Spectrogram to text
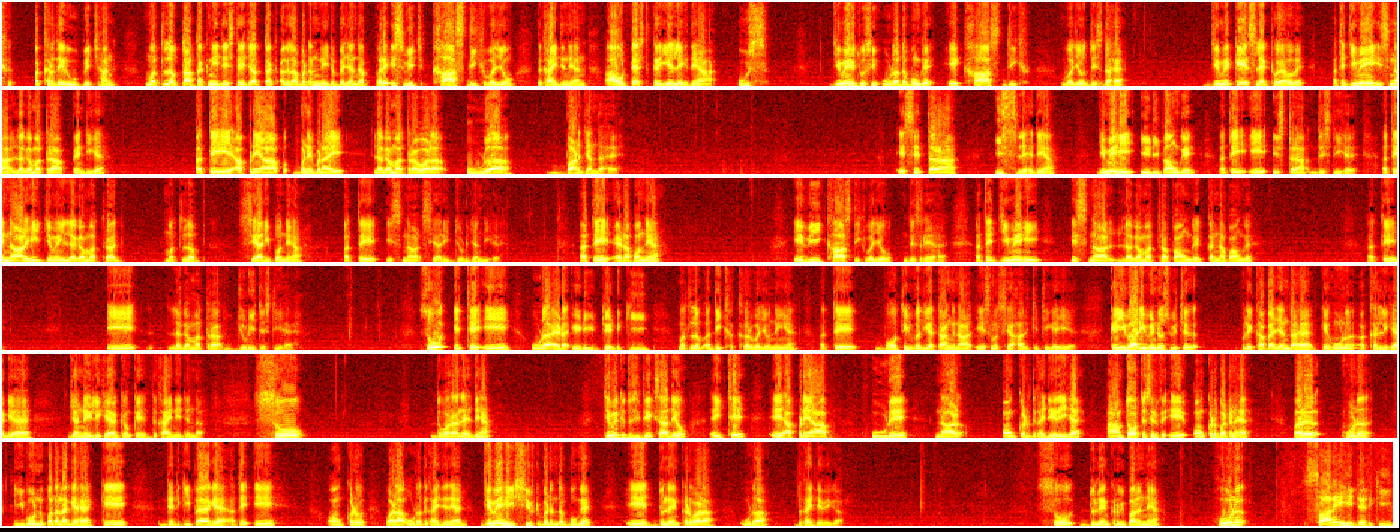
ਅੱਖਰ ਦੇ ਰੂਪ ਵਿੱਚ ਹਨ। ਮਤਲਬ ਤਦ ਤੱਕ ਨਹੀਂ ਦਿਸਦੇ ਜਦ ਤੱਕ ਅਗਲਾ ਬਟਨ ਨਹੀਂ ਦੱਬਿਆ ਜਾਂਦਾ, ਪਰ ਇਸ ਵਿੱਚ ਖਾਸ ਦਿੱਖ ਵਜੋਂ ਦਿਖਾਈ ਦਿੰਦੇ ਹਨ। ਆਓ ਟੈਸਟ ਕਰੀਏ, ਲਿਖਦੇ ਹਾਂ, ਉਸ ਜਿਵੇਂ ਹੀ ਤੁਸੀਂ ਊੜਾ ਦੱਬੋਗੇ, ਇਹ ਖਾਸ ਦਿੱਖ ਵਜੋਂ ਦਿਸਦਾ ਹੈ, ਜਿਵੇਂ ਕਿ ਸਿਲੈਕਟ ਹੋਇਆ ਹੋਵੇ ਅਤੇ ਜਿਵੇਂ ਹੀ ਇਸ ਨਾਲ ਲਗਾ ਮਾਤਰਾ ਪੈਂਦੀ ਹੈ ਅਤੇ ਇਹ ਆਪਣੇ ਆਪ ਬਣੇ ਬਣਾਏ ਲਗਾ ਮਾਤਰਾ ਵਾਲਾ ਊੜਾ ਬਣ ਜਾਂਦਾ ਹੈ। ਇਸੇ ਤਰ੍ਹਾਂ ਇਸ ਲਿਖਦੇ ਹਾਂ, ਜਿਵੇਂ ਹੀ ਈੜੀ ਪਾਉਂਗੇ ਅਤੇ ਇਹ ਇਸ ਤਰ੍ਹਾਂ ਦਿਸਦੀ ਹੈ ਅਤੇ ਨਾਲ ਹੀ ਜਿਵੇਂ ਹੀ ਲਗਾ ਮਾਤਰਾ, ਮਤਲਬ ਸਿਆਰੀ ਪਾਉਂਦੇ ਹਾਂ ਅਤੇ ਇਸ ਨਾਲ ਸਿਆਰੀ ਜੁੜ ਜਾਂਦੀ ਹੈ। ਅਤੇ ਐੜਾ ਪਾਉਂਦੇ ਹਾਂ। ਇਹ ਵੀ ਖਾਸ ਦਿਖ ਵਜੋਂ ਦਿਸ ਰਿਹਾ ਹੈ ਅਤੇ ਜਿਵੇਂ ਹੀ ਇਸ ਨਾਲ ਲਗਾ ਮਾਤਰਾ ਪਾਉਂਗੇ, ਕੰਨਾ ਪਾਉਂਗੇ ਅਤੇ ਇਹ ਲਗਾ ਮਾਤਰਾ ਜੁੜੀ ਦਿਸਦੀ ਹੈ। ਸੋ ਇੱਥੇ ਇਹ ਊੜਾ ਐੜਾ ਈੜੀ ਡਿਡ ਕੀ ਮਤਲਬ ਅਧਿਕ ਅੱਖਰ ਵਜੋਂ ਨਹੀਂ ਹੈ ਅਤੇ ਬਹੁਤ ਹੀ ਵਧੀਆ ਢੰਗ ਨਾਲ ਇਹ ਸਮੱਸਿਆ ਹੱਲ ਕੀਤੀ ਗਈ ਹੈ। ਕਈ ਵਾਰੀ ਵਿੰਡੋਜ਼ ਵਿੱਚ ਭੁਲੇਖਾ ਪੈ ਜਾਂਦਾ ਹੈ ਕਿ ਹੁਣ ਅੱਖਰ ਲਿਖਿਆ ਗਿਆ ਹੈ ਜਾਂ ਨਹੀਂ ਲਿਖਿਆ ਕਿਉਂਕਿ ਦਿਖਾਈ ਨਹੀਂ ਦਿੰਦਾ। ਸੋ ਦੁਬਾਰਾ ਲਿਖਦੇ ਹਾਂ। ਜਿਵੇਂ ਕਿ ਤੁਸੀਂ ਦੇਖ ਸਕਦੇ ਹੋ, ਇੱਥੇ ਇਹ ਆਪਣੇ ਆਪ ਊੜੇ ਨਾਲ ਔਂਕੜ ਦਿਖਾਈ ਦੇ ਰਹੀ ਹੈ। ਆਮ ਤੌਰ ਤੇ ਸਿਰਫ ਇਹ ਔਂਕੜ ਬਟਨ ਹੈ। ਪਰ ਹੁਣ ਕੀਬੋਰਡ ਨੂੰ ਪਤਾ ਲੱਗ ਗਿਆ ਹੈ ਕਿ ਡੈਡ ਕੀ ਪਾਇਆ ਗਿਆ ਅਤੇ ਇਹ ਔਂਕੜ ਵਾਲਾ ਊੜਾ ਦਿਖਾਈ ਦੇ ਰਿਹਾ ਜਿਵੇਂ ਹੀ ਸ਼ਿਫਟ ਬਟਨ ਦੱਬੋਗੇ, ਇਹ ਦੁਲੈਂਕੜ ਵਾਲਾ ਊੜਾ ਦਿਖਾਈ ਦੇਵੇਗਾ। ਸੋ ਦੁਲੈਂਕੜ ਵੀ ਪਾ ਲੈਂਦੇ ਹਾਂ। ਹੁਣ ਸਾਰੇ ਹੀ ਡੈਡ ਕੀ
